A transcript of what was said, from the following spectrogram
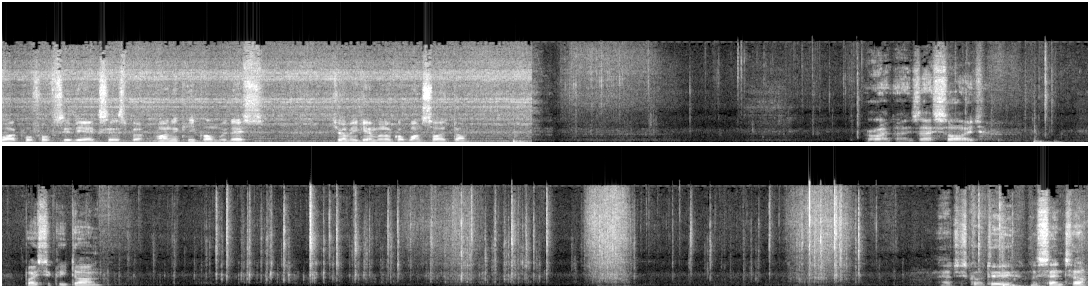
Wipe off obviously the excess but I'm going to keep on with this. Join me again when I've got one side done. Right that is that side. Basically done. Now just got to do the centre.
